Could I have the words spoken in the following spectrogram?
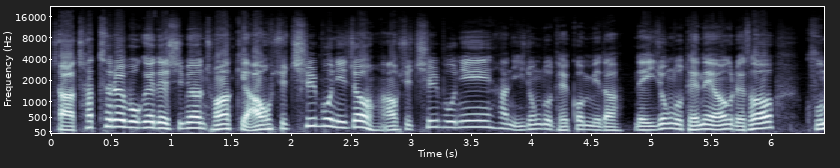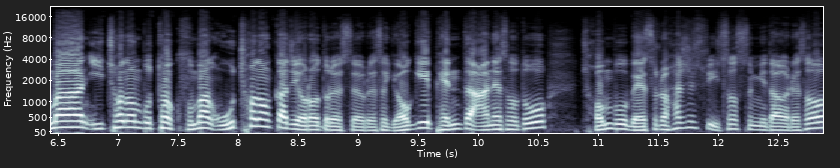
자, 차트를 보게 되시면 정확히 9시 7분이죠. 9시 7분이 한 이 정도 될 겁니다. 네, 이 정도 되네요. 그래서 92,000원부터 95,000원까지 열어드렸어요. 그래서 여기 밴드 안에서도 전부 매수를 하실 수 있었습니다. 그래서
